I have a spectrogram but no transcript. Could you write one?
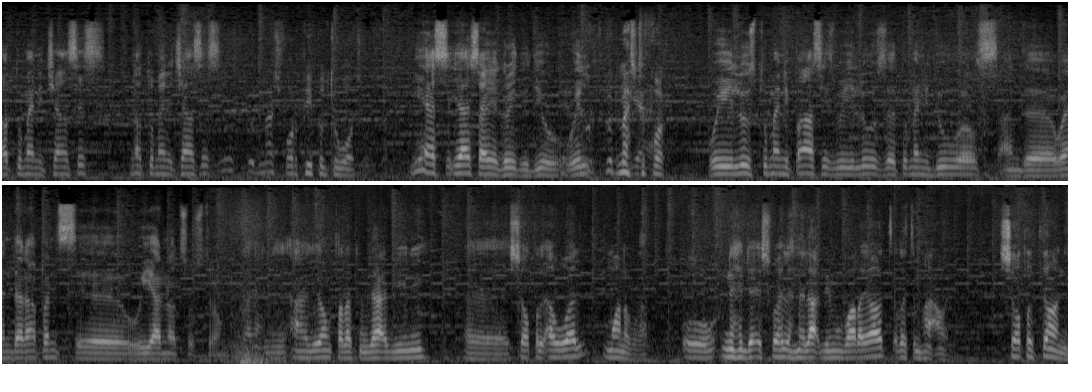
not too many chances. Not too many chances. good match for people to watch Yes, yes, I agree with you. We'll, good match to watch we lose too many passes. We lose uh, too many duels, and uh, when that happens, uh, we are not so strong. يعني أنا اليوم طلبت من لاعبيني آه، الشوط الأول ما نضغط ونهدأ شوي لأن لاعبين مباريات رتمها عالي. الشوط الثاني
